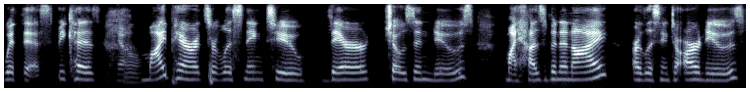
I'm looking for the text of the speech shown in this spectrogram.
with this because yeah. my parents are listening to their chosen news. My husband and I are listening to our news.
